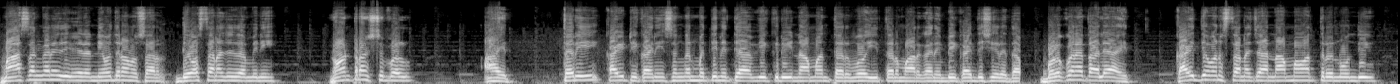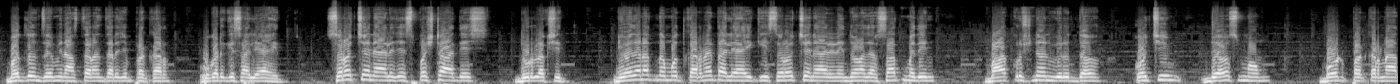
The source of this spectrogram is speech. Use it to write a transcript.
महासंघाने दिलेल्या निवेदनानुसार देवस्थानाच्या जमिनी नॉन ट्रस्टेबल आहेत. तरी काही ठिकाणी संगनमतीने त्या विक्री नामांतर व इतर मार्गाने बेकायदेशीरता बळकवण्यात आल्या आहेत. काही देवस्थानाच्या नाममात्र नोंदी बदलून जमीन हस्तांतराचे प्रकार उघडकीस आले आहेत. सर्वोच्च न्यायालयाचे स्पष्ट आदेश दुर्लक्षित निवेदनात नमूद करण्यात आले आहे की सर्वोच्च न्यायालयाने दोन हजार सात मधील बाळकृष्णन विरुद्ध कोचिम देवस्मम बोर्ड प्रकरणात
